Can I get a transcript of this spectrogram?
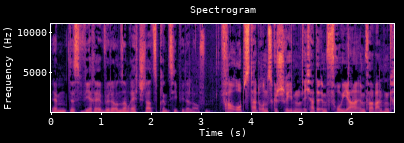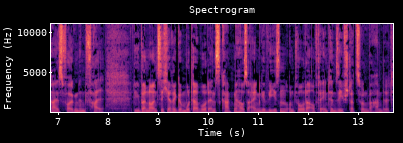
ähm, das wäre, würde unserem Rechtsstaatsprinzip wieder laufen. Frau Obst hat uns geschrieben, ich hatte im Frühjahr im Verwandtenkreis folgenden Fall. Die über 90-jährige Mutter wurde ins Krankenhaus eingewiesen und wurde auf der Intensivstation behandelt.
